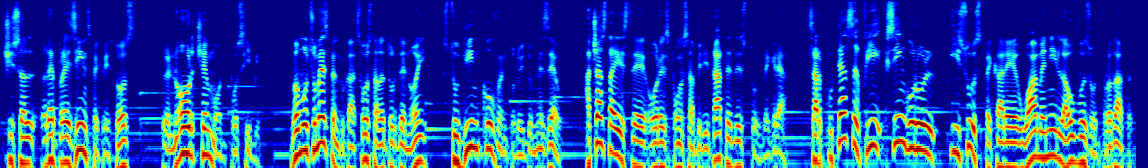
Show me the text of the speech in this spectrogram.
și să-L reprezinți pe Hristos în orice mod posibil. Vă mulțumesc pentru că ați fost alături de noi studiind Cuvântul lui Dumnezeu. Aceasta este o responsabilitate destul de grea. S-ar putea să fii singurul Isus pe care oamenii l-au văzut vreodată.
